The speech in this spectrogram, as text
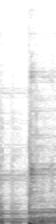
you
